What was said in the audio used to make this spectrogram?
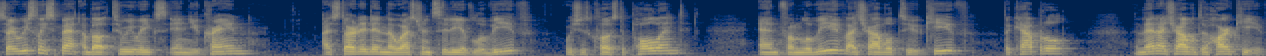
So I recently spent about three weeks in Ukraine. I started in the western city of Lviv, which is close to Poland. And from Lviv, I traveled to Kiev, the capital. And then I traveled to Kharkiv,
